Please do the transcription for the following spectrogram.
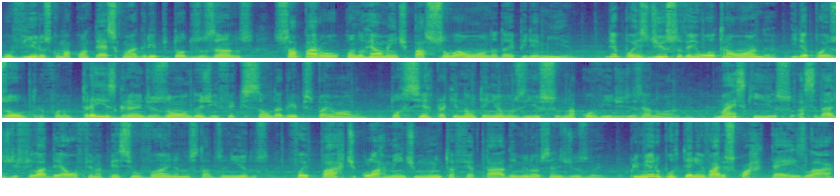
O vírus, como acontece com a gripe todos os anos, só parou quando realmente passou a onda da epidemia. Depois disso veio outra onda, e depois outra. Foram três grandes ondas de infecção da gripe espanhola. Torcer para que não tenhamos isso na Covid-19. Mais que isso, a cidade de Filadélfia, na Pensilvânia, nos Estados Unidos, foi particularmente muito afetada em 1918. Primeiro por terem vários quartéis lá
